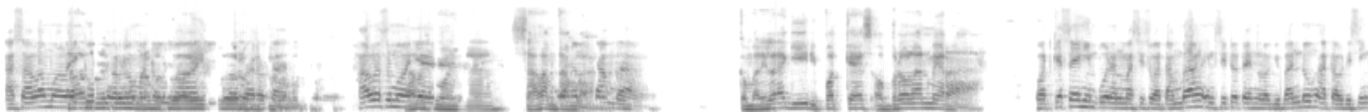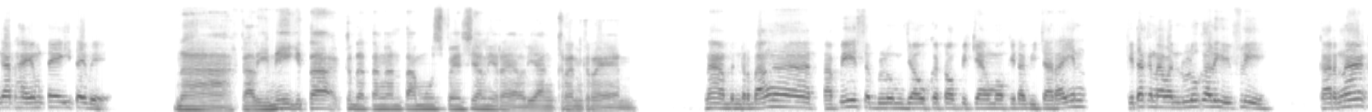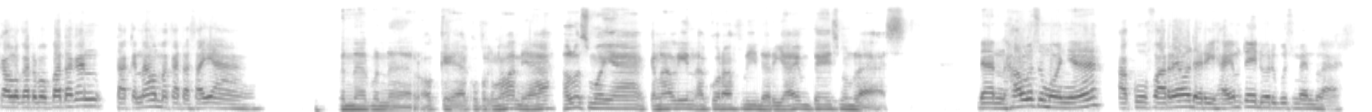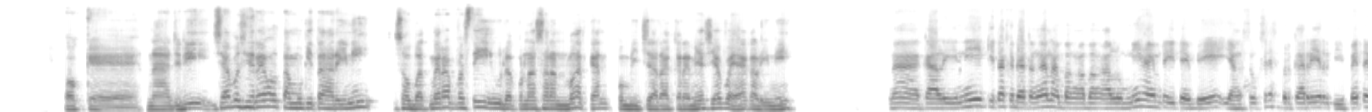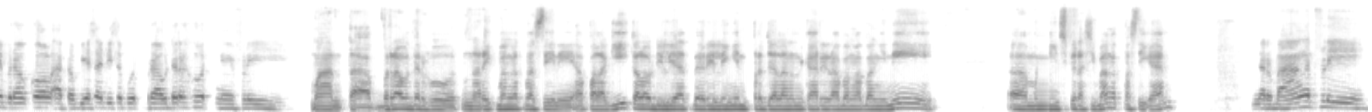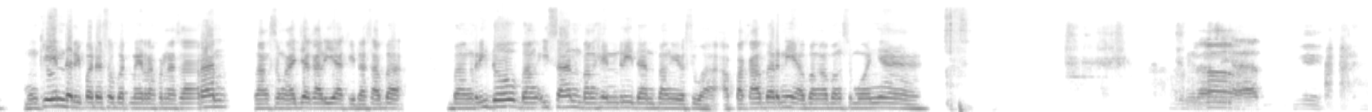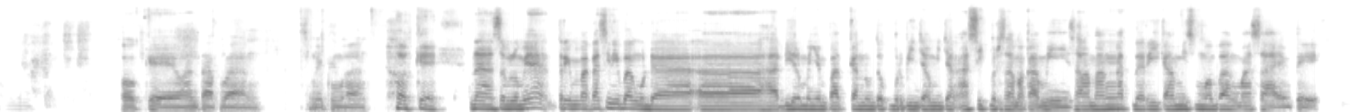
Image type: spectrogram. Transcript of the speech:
Assalamualaikum warahmatullahi wabarakatuh. Halo semuanya. Halo semuanya. Salam tambang. tambang. Kembali lagi di podcast Obrolan Merah. Podcastnya Himpunan Mahasiswa Tambang Institut Teknologi Bandung atau disingkat HMT ITB. Nah, kali ini kita kedatangan tamu spesial nih, Rel, yang keren-keren. Nah, bener banget. Tapi sebelum jauh ke topik yang mau kita bicarain, kita kenalan dulu kali, Ifli. Karena kalau kata pepatah kan tak kenal maka tak sayang. Benar-benar. Oke, aku perkenalan ya. Halo semuanya, kenalin aku Rafli dari HMT 19. Dan halo semuanya, aku Farel dari HMT 2019. Oke, nah jadi siapa sih Rel tamu kita hari ini? Sobat Merah pasti udah penasaran banget kan pembicara kerennya siapa ya kali ini? Nah, kali ini kita kedatangan abang-abang alumni HMT ITB yang sukses berkarir di PT Brokol atau biasa disebut Brotherhood nih, Fli. Mantap, Brotherhood. Menarik banget pasti ini. Apalagi kalau dilihat dari LinkedIn perjalanan karir abang-abang ini, uh, menginspirasi banget pasti kan? Bener banget, Fli. Mungkin daripada Sobat Merah penasaran, langsung aja kali ya kita saba. Bang Rido, Bang Isan, Bang Henry, dan Bang Yosua. Apa kabar nih abang-abang semuanya? Sehat. Oke, mantap Bang. Assalamualaikum Bang. Oke, nah sebelumnya terima kasih nih Bang udah uh, hadir menyempatkan untuk berbincang-bincang asik bersama kami. Salam hangat dari kami semua Bang, masa HMT.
